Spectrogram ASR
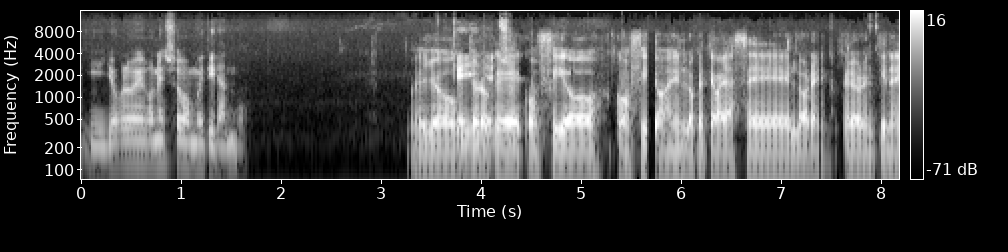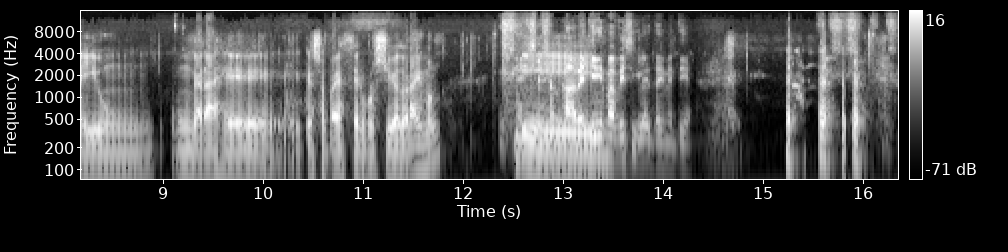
Y yo creo que con eso vamos tirando. Pues Yo, creo que confío, confío en lo que te vaya a hacer Loren, que Loren tiene ahí un, un garaje que eso parece el bolsillo de Doraemon. Y A ver, tiene más bicicleta y metía.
